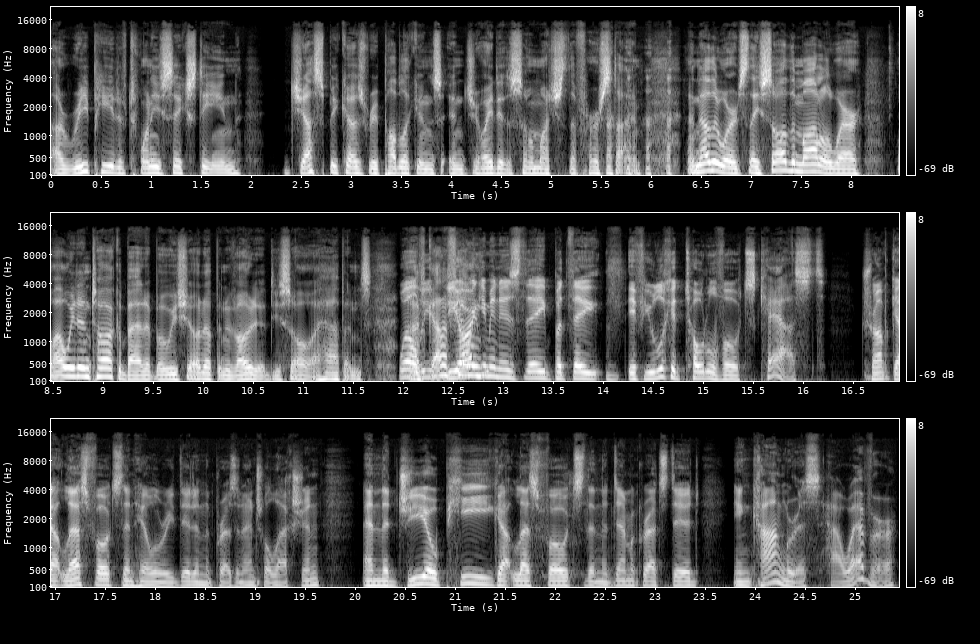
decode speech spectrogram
a repeat of 2016 just because Republicans enjoyed it so much the first time. In other words, they saw the model where, well, we didn't talk about it, but we showed up and voted. You saw what happens. Well, the, the feeling- argument is they, but they, if you look at total votes cast, Trump got less votes than Hillary did in the presidential election, and the GOP got less votes than the Democrats did in Congress. However,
